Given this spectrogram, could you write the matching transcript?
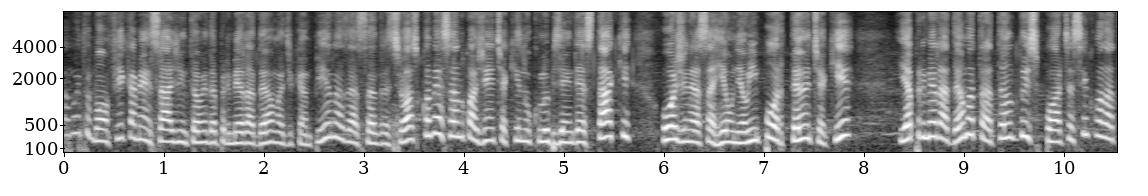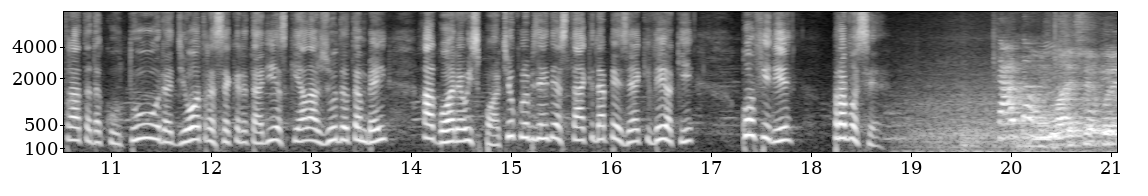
É muito bom. Fica a mensagem, então, da primeira-dama de Campinas, a Sandra Cios, conversando com a gente aqui no Clubes em Destaque, hoje nessa reunião importante aqui, e a primeira-dama tratando do esporte, assim como ela trata da cultura, de outras secretarias que ela ajuda também, agora é o esporte. E o Clubes em Destaque da PESEC veio aqui conferir para você. Cada um vai ser por não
